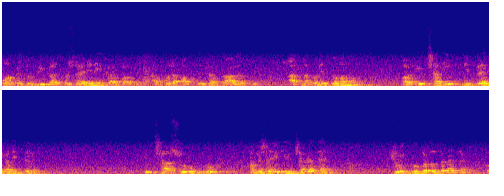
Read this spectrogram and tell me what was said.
वहाँ पे तुम विकल्प सहन ही नहीं कर पाओगे। आप बोले अपृथक कालक आत्मा को नित्य मानो, और इच्छा भी नित्य है क्या नित्य है? इच्छा, सुख, दुख हमेशा एक ही इच्छा रहता है। सुख, दुख बदलता रहता है। तो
